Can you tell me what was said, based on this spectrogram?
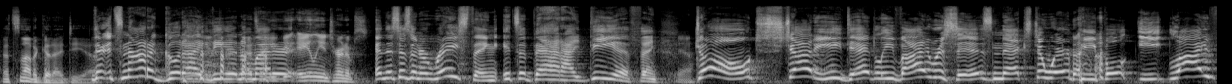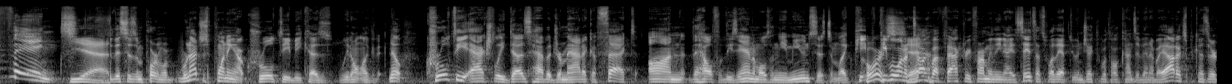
that's not a good idea. There- It's not a good idea, no That's how you matter. get alien turnips. And this isn't a race thing, it's a bad idea thing. Yeah. Don't study deadly viruses next to where people eat live things. Yeah. This is important. We're not just pointing out cruelty because we don't like it. No, cruelty actually does have a dramatic effect on the health of these animals and the immune system. Like pe- course, people want to yeah. talk about factory farming in the United States. That's why they have to inject it with all kinds of antibiotics because they're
